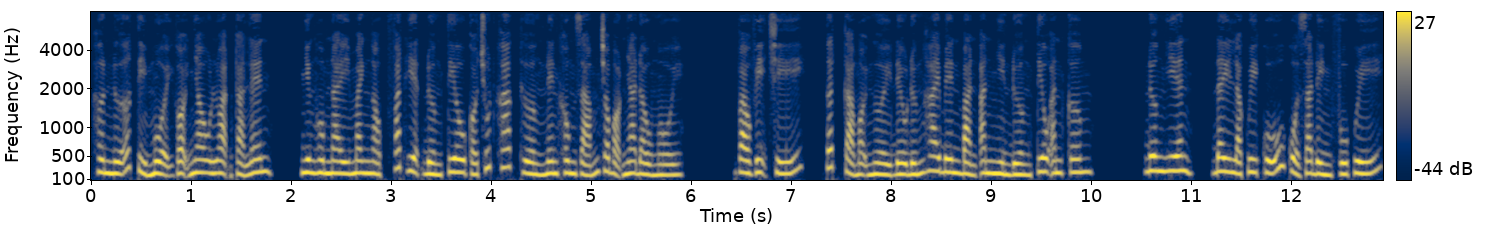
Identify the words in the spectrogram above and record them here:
Hơn nữa tỉ muội gọi nhau loạn cả lên, nhưng hôm nay Manh Ngọc phát hiện Đường Tiêu có chút khác thường nên không dám cho bọn nha đầu ngồi. Vào vị trí, tất cả mọi người đều đứng hai bên bàn ăn nhìn Đường Tiêu ăn cơm. Đương nhiên, đây là quy củ của gia đình phú quý,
